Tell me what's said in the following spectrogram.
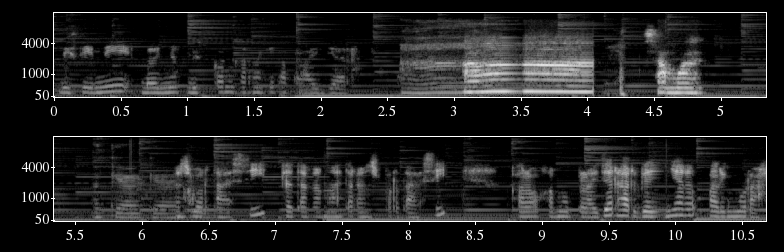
di sini banyak diskon karena kita pelajar. Ah, Ah, sama. oke oke. Transportasi, katakanlah transportasi, kalau kamu pelajar harganya paling murah.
